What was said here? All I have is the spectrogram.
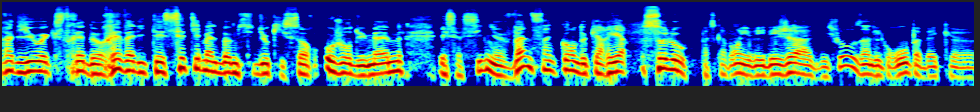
Radio, extrait de Rivalité, septième album studio qui sort aujourd'hui même, et ça signe 25 ans de carrière solo. Parce qu'avant, il y avait déjà des choses, hein, des groupes avec, euh,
